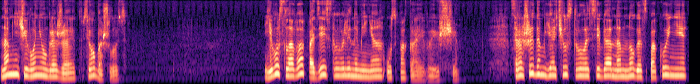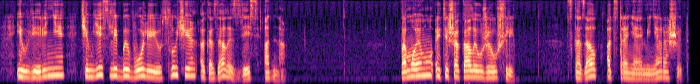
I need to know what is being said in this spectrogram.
Нам ничего не угрожает, все обошлось. Его слова подействовали на меня успокаивающе. С Рашидом я чувствовала себя намного спокойнее и увереннее, чем если бы волею случая оказалась здесь одна. «По-моему, эти шакалы уже ушли», — сказал, отстраняя меня Рашид.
